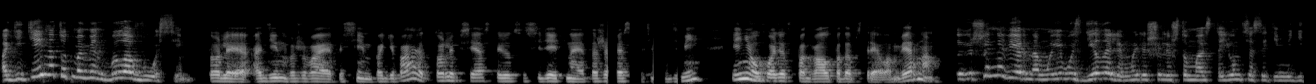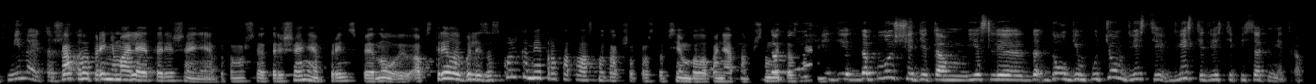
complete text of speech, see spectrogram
А детей на тот момент было 8. то ли один выживает и семь погибают, то ли все остаются сидеть на этаже с этими детьми и не уходят в подвал под обстрелом, верно? Совершенно верно, мы его сделали, мы решили, что мы остаемся с этими детьми на этаже. Как вы принимали это решение? Потому что это решение, в принципе, ну, обстрелы были за сколько метров от вас? Ну, так, чтобы просто всем было понятно, что мы до это знаем. площади, до площади там, если долгим путем 200 200-250 метров.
